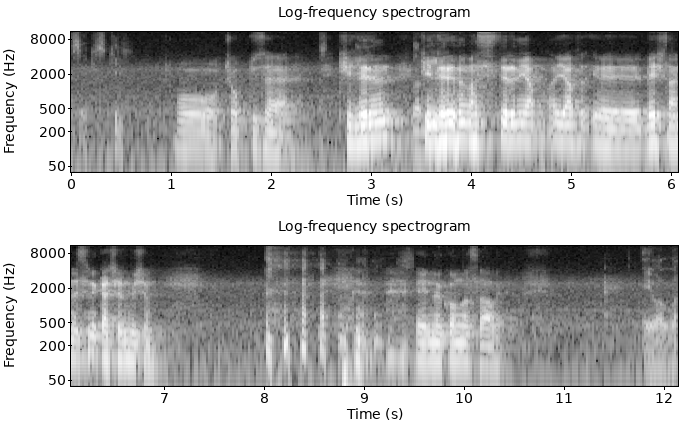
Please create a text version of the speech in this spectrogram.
8 kill. Oo çok güzel. Killerinin killerinin asistlerini yapma yap 5 tanesini kaçırmışım. Eline koluna sağlık. Eyvallah.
